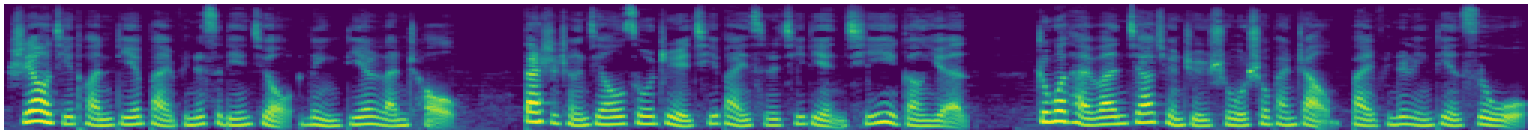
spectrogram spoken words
石药集团跌百分之四点九，领跌蓝筹。大市成交缩至七百四十七点七亿港元。中国台湾加权指数收盘涨百分之零点四五。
